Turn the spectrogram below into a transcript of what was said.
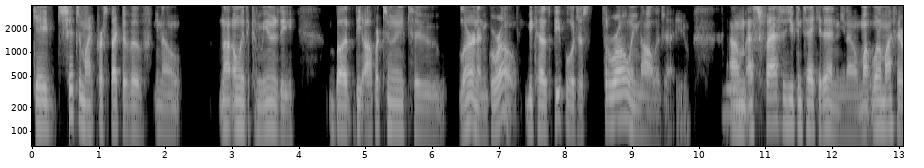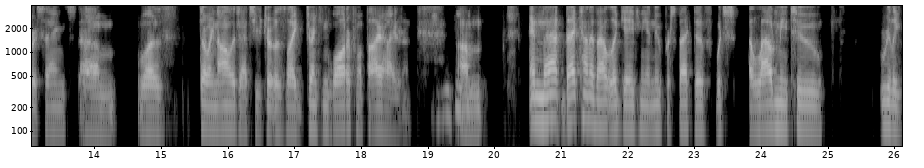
gave shifted my perspective of, you know, not only the community, but the opportunity to learn and grow because people were just throwing knowledge at you um, as fast as you can take it in. You know, my, one of my favorite sayings um, was throwing knowledge at you It was like drinking water from a fire hydrant. Um, and that that kind of outlet gave me a new perspective, which allowed me to really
